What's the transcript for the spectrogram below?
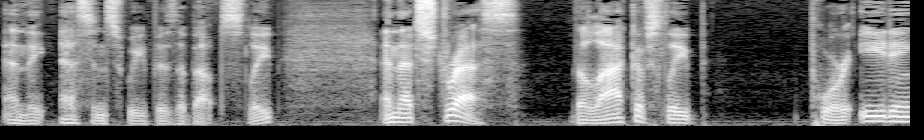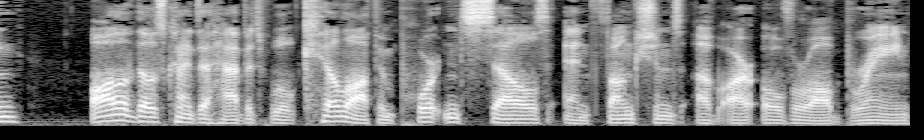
and the essence sweep is about sleep. And that stress, the lack of sleep, poor eating, all of those kinds of habits will kill off important cells and functions of our overall brain,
